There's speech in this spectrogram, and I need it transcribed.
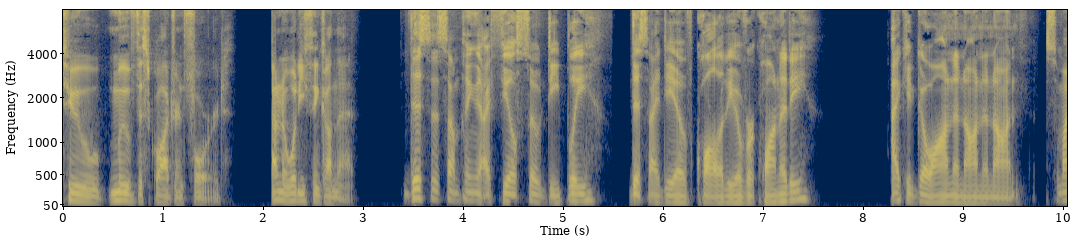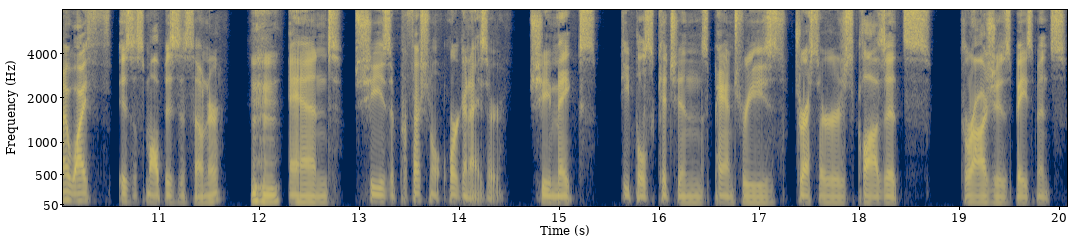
to move the squadron forward. I don't know. What do you think on that? This is something that I feel so deeply this idea of quality over quantity. I could go on and on and on. So, my wife is a small business owner Mm-hmm. and she's a professional organizer. She makes people's kitchens, pantries, dressers, closets, garages, basements.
